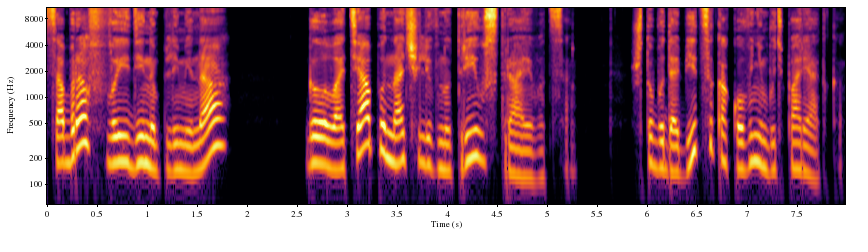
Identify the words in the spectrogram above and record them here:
Собрав воедино племена, головотяпы начали внутри устраиваться, чтобы добиться какого-нибудь порядка.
